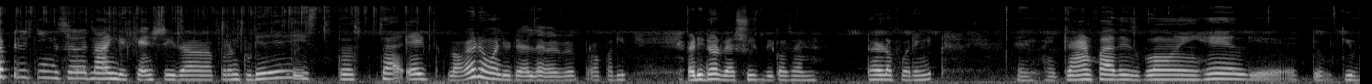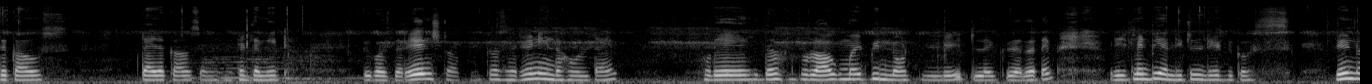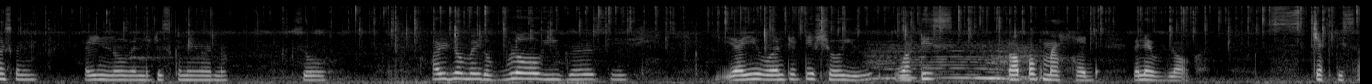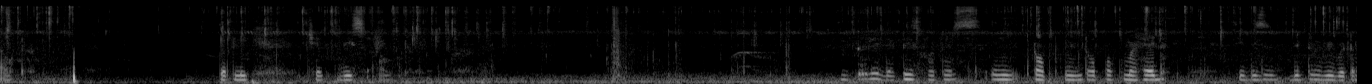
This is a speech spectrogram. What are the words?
எப்படி இருக்கீங்க சார் நான் இங்கே கேன் ஸ்ரீதா அப்புறம் today is the eight vlog I don't want you to tell properly I did not wear shoes because I'm tired of wearing it and my grandfather is going hell yeah to give the cows tie the cows and get the meat because the rain stopped it was raining the whole time today the vlog might be not late like the other time but it might be a little late because rain was coming I didn't know when it is coming or not so I did not make a vlog you guys see I wanted to show you what is top of my head when I vlog. Check this out. Literally check this out. Literally that is what is in top in top of my head. See this is little be better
